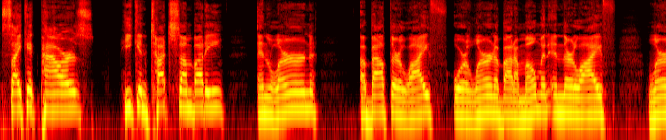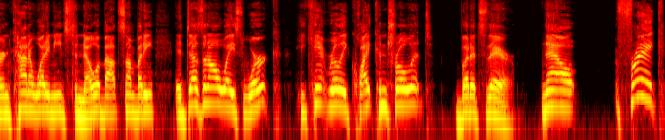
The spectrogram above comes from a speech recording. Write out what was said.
psychic powers. He can touch somebody and learn about their life or learn about a moment in their life, learn kind of what he needs to know about somebody. It doesn't always work. He can't really quite control it, but it's there. Now, Frank,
